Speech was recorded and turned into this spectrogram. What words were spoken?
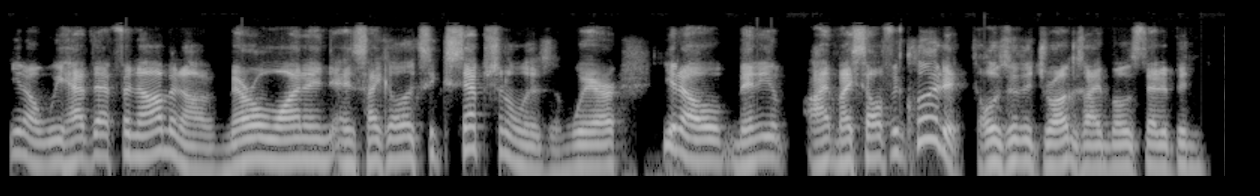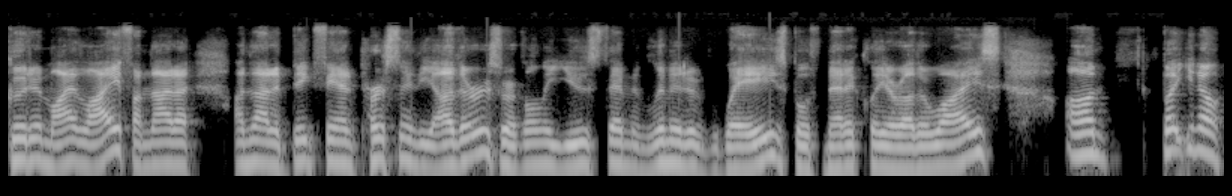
you know, we have that phenomenon of marijuana and, and psychedelics exceptionalism, where you know, many of I myself included, those are the drugs I most that have been good in my life. I'm not a I'm not a big fan personally of the others, or have only used them in limited ways, both medically or otherwise. Um, but you know,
